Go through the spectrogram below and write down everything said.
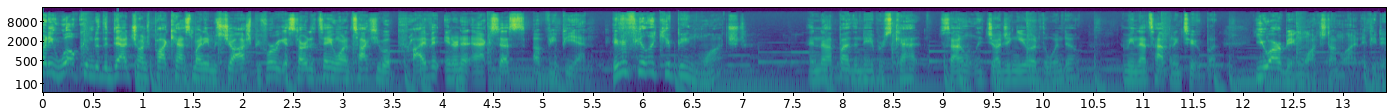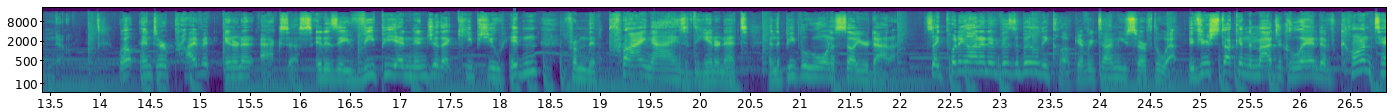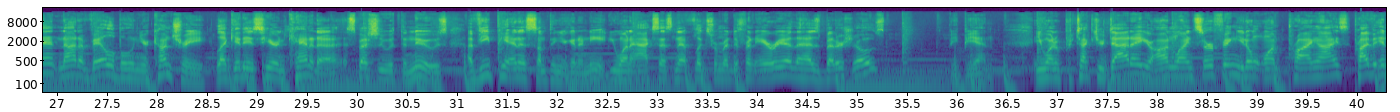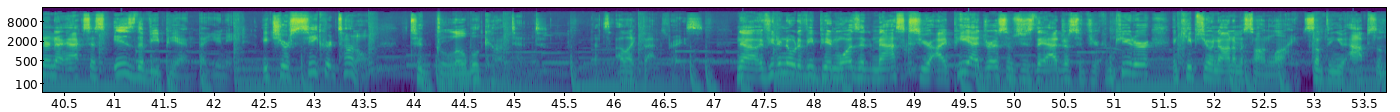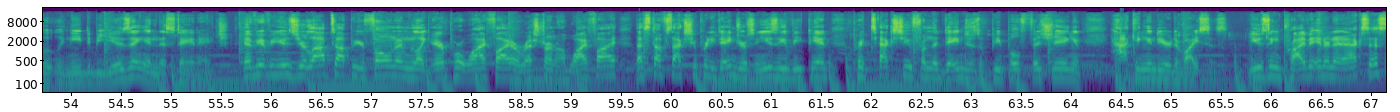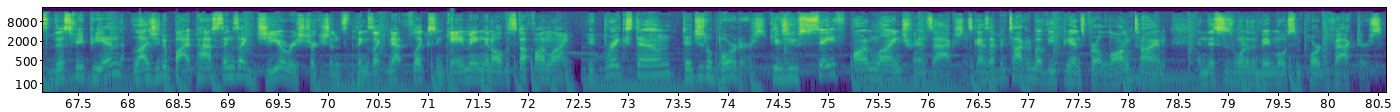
everybody, welcome to the Dad Challenge podcast. My name is Josh. Before we get started today, I want to talk to you about private internet access of VPN. You ever feel like you're being watched and not by the neighbor's cat silently judging you out of the window? I mean, that's happening too, but you are being watched online if you didn't know. Well, enter private internet access. It is a VPN ninja that keeps you hidden from the prying eyes of the internet and the people who want to sell your data. It's like putting on an invisibility cloak every time you surf the web. If you're stuck in the magical land of content not available in your country, like it is here in Canada, especially with the news, a VPN is something you're going to need. You want to access Netflix from a different area that has better shows? VPN. You want to protect your data, your online surfing, you don't want prying eyes? Private internet access is the VPN that you need. It's your secret tunnel to global content. That's I like that phrase. Now, if you didn't know what a VPN was, it masks your IP address, which is the address of your computer, and keeps you anonymous online. Something you absolutely need to be using in this day and age. Have you ever used your laptop or your phone and like airport Wi-Fi or restaurant Wi-Fi? That stuff's actually pretty dangerous, and using a VPN protects you from the dangers of people phishing and hacking into your devices. Using private internet access, this VPN allows you to bypass things like geo restrictions and things like Netflix and gaming and all the stuff online. It breaks down digital borders, gives you safe online transactions. Guys, I've been talking about VPNs for a long time, and this is one of the most important factors.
